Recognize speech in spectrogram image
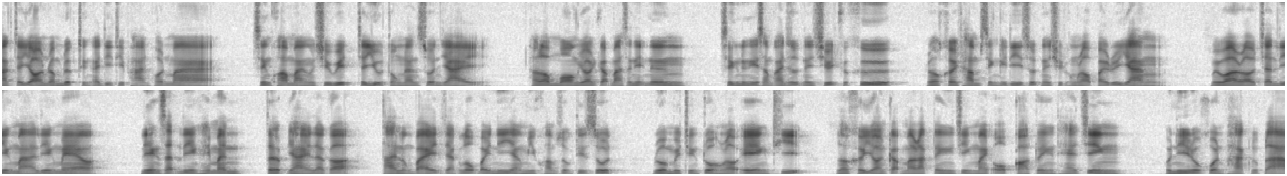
มักจะย้อนรำลึกถึงอดีตที่ผ่านพ้นมา ซึ่งความหมายของชีวิตจะอยู่ตรงนั้นส่วนใหญ่ ถ้าเรามองย้อนกลับมาสักนิดหนึ่งสิ่งหนึ่งที่สำคัญที่สุดในชีวิตก็คือ เราเคยทำสิ่งที่ดีที่สุดในชีวิตของเราไปหรือยัง ไม่ว่าเราจะเลี้ยงหมาเลี้ยงแมว เลี้ยงสัตว์เลี้ยงให้มันเติบใหญ่แล้วก็ตายลงไปจากโลกใบนี้อย่างมีความสุขที่สุด รวมไปถึงตัวของเราเองที่เราเคยย้อนกลับมารักตัวเองจริงๆไหมโอบกอดตัวเองแท้จริง วันนี้เราควรพักหรือเปล่า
